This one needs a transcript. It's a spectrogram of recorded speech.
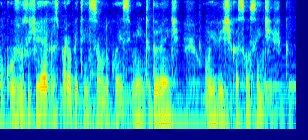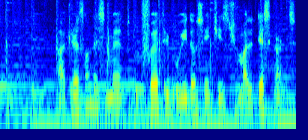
um conjunto de regras para a obtenção do conhecimento durante uma investigação científica. A criação desse método foi atribuída ao cientista chamado Descartes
